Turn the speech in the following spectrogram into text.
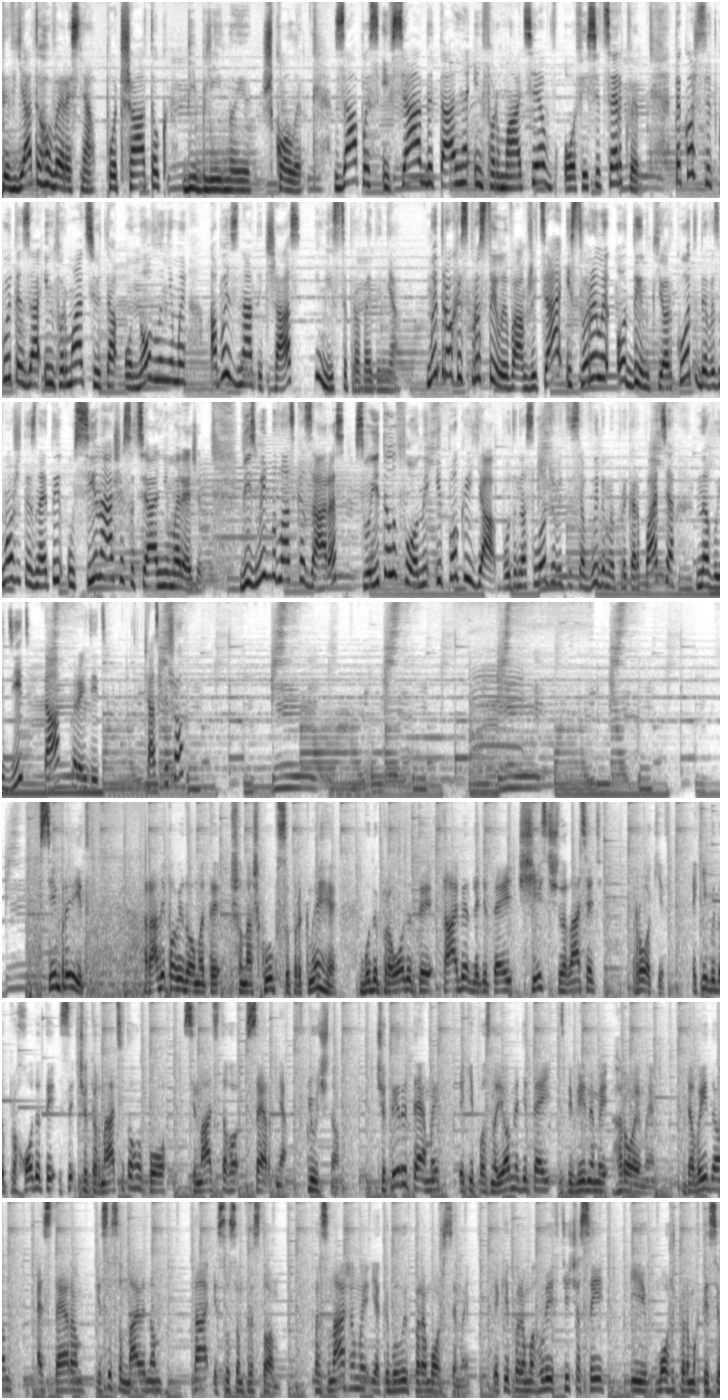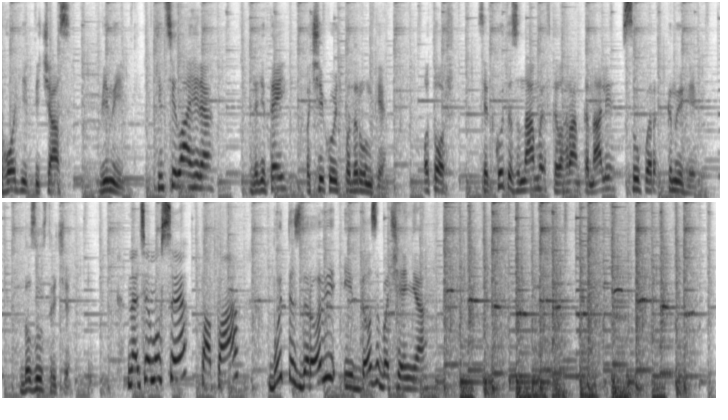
9 вересня початок біблійної школи. Запис і вся детальна інформація в офісі церкви. Також слідкуйте за інформацією та оновленнями, аби знати час і місце проведення. Ми трохи спростили вам життя і створили один QR-код, де ви зможете знайти усі наші соціальні мережі. Візьміть, будь ласка, зараз свої телефони, і поки я буду насолоджуватися видами Прикарпаття, наведіть та перейдіть. Час пішов. Всім привіт! Радий повідомити, що наш клуб суперкниги буде проводити табір для дітей 6-14 років, який буде проходити з 14 по 17 серпня, включно. Чотири теми, які познайомлять дітей з біблійними героями: Давидом, Естером, Ісусом Навіном та Ісусом Христом, персонажами, які були переможцями, які перемогли в ті часи і можуть перемогти сьогодні під час війни. В кінці лагеря для дітей очікують подарунки. Отож, слідкуйте за нами в телеграм-каналі Супер Книги. До зустрічі! На цьому все, Па-па! Будьте здорові і до побачення!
